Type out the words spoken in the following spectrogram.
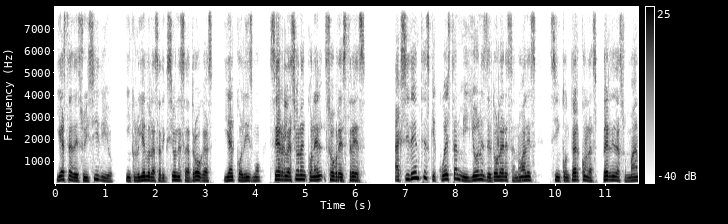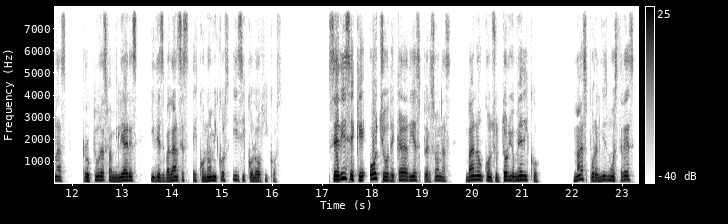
y hasta de suicidio, incluyendo las adicciones a drogas y alcoholismo, se relacionan con el sobreestrés. Accidentes que cuestan millones de dólares anuales sin contar con las pérdidas humanas, rupturas familiares y desbalances económicos y psicológicos. Se dice que 8 de cada 10 personas van a un consultorio médico, más por el mismo estrés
